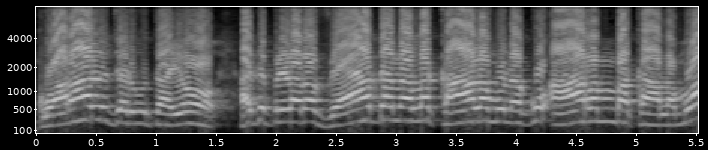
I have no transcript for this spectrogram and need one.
ఘోరాలు జరుగుతాయో. అయితే పిల్లల వేదనల కాలమునకు ఆరంభ కాలము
